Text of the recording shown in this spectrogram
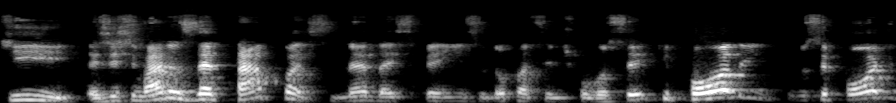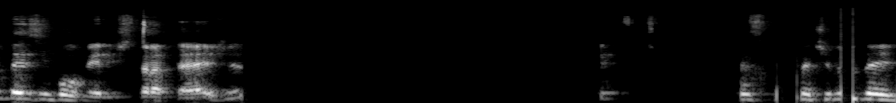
que existem várias etapas né, da experiência do paciente com você, que podem, você pode desenvolver estratégias expectativas dele.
